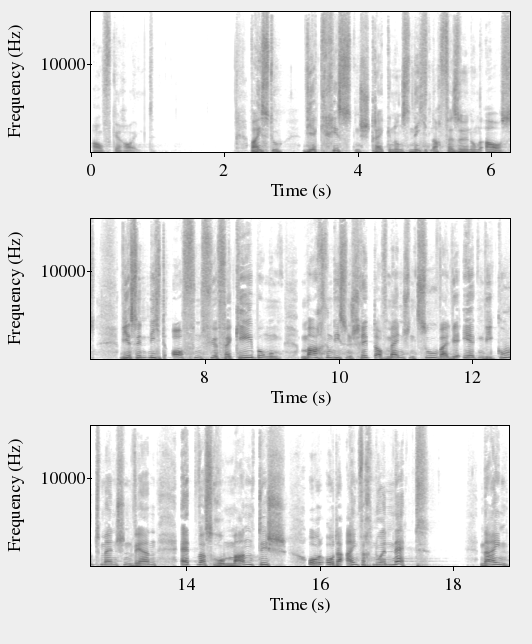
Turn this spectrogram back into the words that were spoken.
aufgeräumt. Weißt du, wir Christen strecken uns nicht nach Versöhnung aus. Wir sind nicht offen für Vergebung und machen diesen Schritt auf Menschen zu, weil wir irgendwie Gutmenschen wären, etwas romantisch oder einfach nur nett. Nein,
